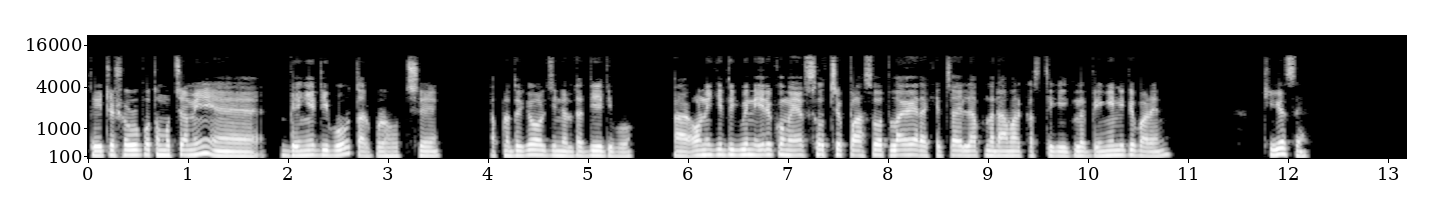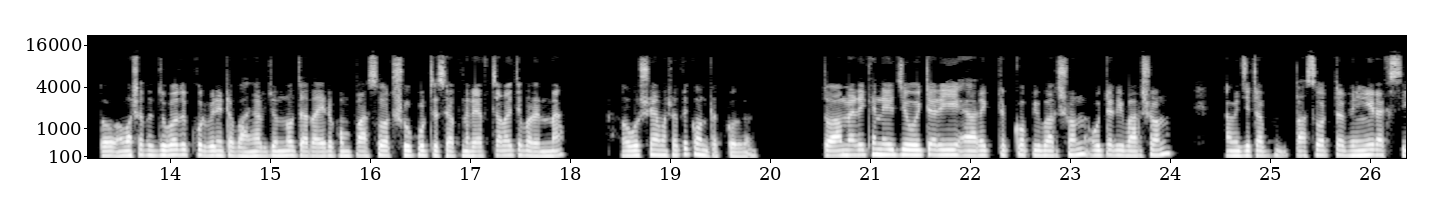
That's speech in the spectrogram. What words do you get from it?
তো এটা সর্বপ্রথম হচ্ছে আমি ভেঙে দিব, তারপর হচ্ছে আপনাদেরকে অরিজিনালটা দিয়ে দিব। আর অনেকে দেখবেন এরকম অ্যাপস হচ্ছে পাসওয়ার্ড লাগাই রাখে, চাইলে আপনারা আমার কাছ থেকে এগুলো ভেঙে নিতে পারেন। ঠিক আছে? তো আমার সাথে যোগাযোগ করবেন এটা ভাঙার জন্য, যারা এরকম পাসওয়ার্ড শো করতেছে, আপনারা অ্যাপ চালাইতে পারেন না, অবশ্যই আমার সাথে কন্ট্যাক্ট করবেন। তো আমার এখানে এই যে ওইটারই আরেকটা কপি ভার্সন ওইটারই ভার্সন আমি যেটা পাসওয়ার্ডটা ভেঙে রাখছি,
